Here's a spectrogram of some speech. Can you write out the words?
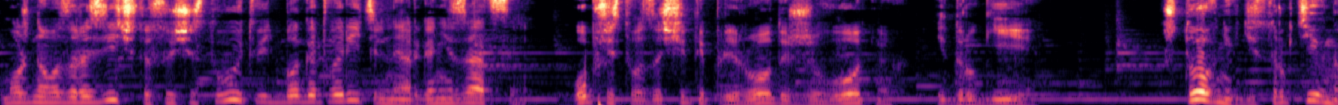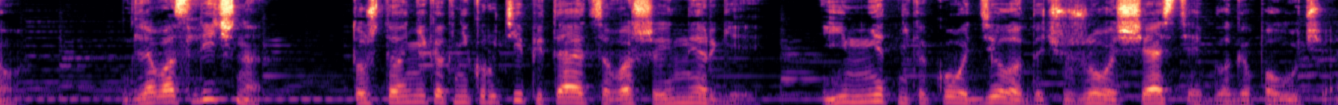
Можно возразить, что существуют ведь благотворительные организации, общество защиты природы, животных и другие. Что в них деструктивного? Для вас лично то, что они как ни крути питаются вашей энергией, и им нет никакого дела до чужого счастья и благополучия.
